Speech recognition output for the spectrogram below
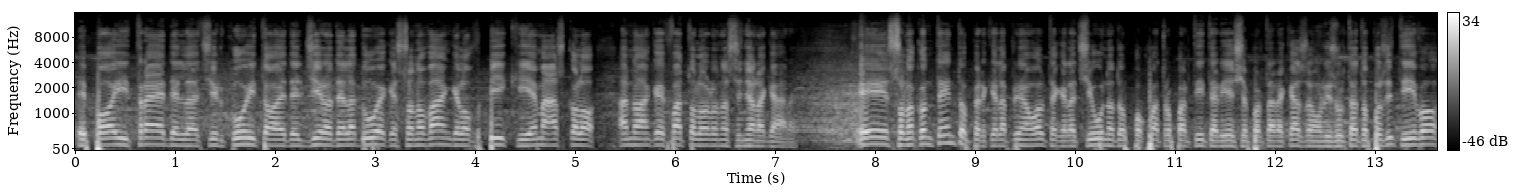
e poi tre del circuito e del giro della 2 che sono Vangelov, Picchi e Mascolo hanno anche fatto loro una signora gara e sono contento perché è la prima volta che la C1 dopo quattro partite riesce a portare a casa un risultato positivo.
